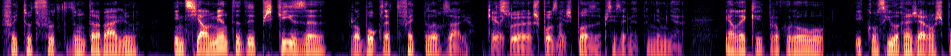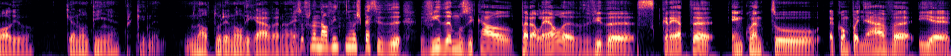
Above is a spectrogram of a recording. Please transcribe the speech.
foi tudo fruto de um trabalho inicialmente de pesquisa para o booklet feito pela Rosário. Que é a Ela sua esposa. minha esposa, precisamente, a minha mulher. Ela é que procurou e conseguiu arranjar um espólio que eu não tinha, porque na- altura não ligava, não é? Mas o Fernando Alvim tinha uma espécie de vida musical paralela, de vida secreta, enquanto acompanhava e ia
